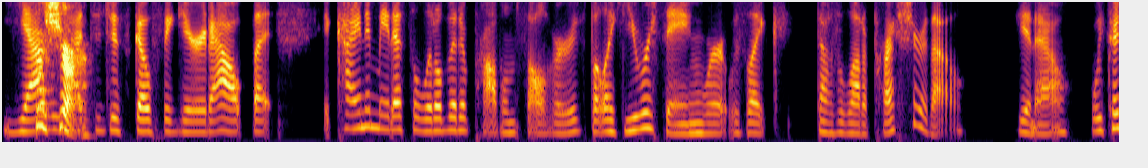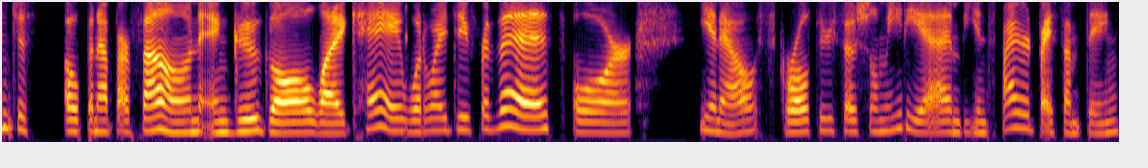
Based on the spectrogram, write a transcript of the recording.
yeah, for we had to just go figure it out, but it kind of made us a little bit of problem solvers. But like you were saying, where it was like that was a lot of pressure though you know we couldn't just open up our phone and google like hey what do i do for this or you know scroll through social media and be inspired by something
